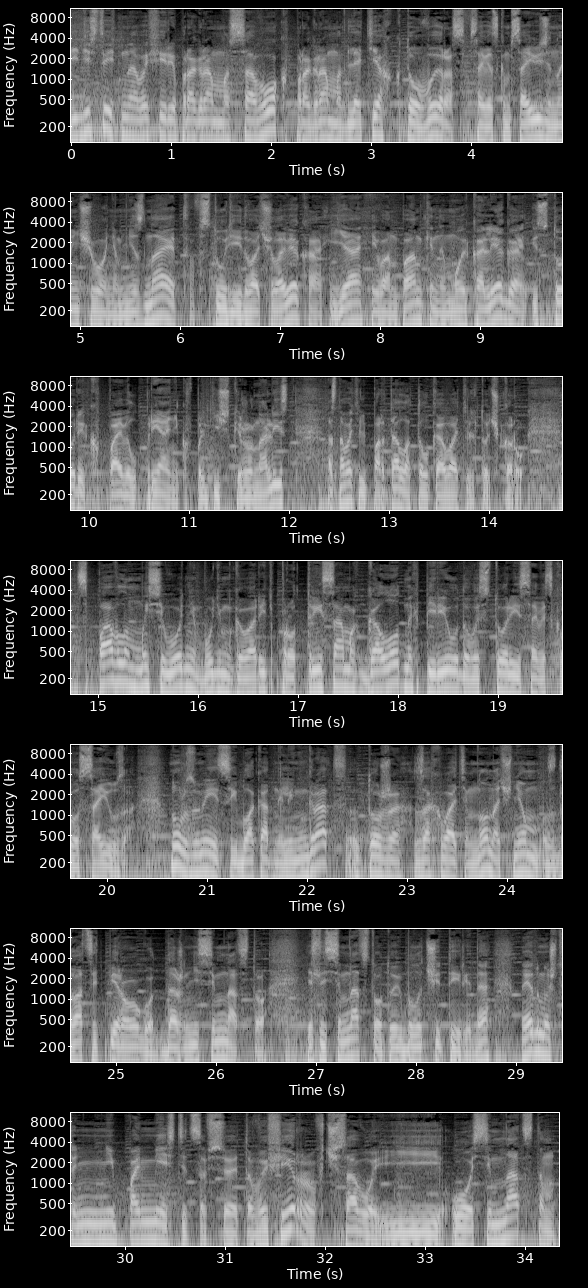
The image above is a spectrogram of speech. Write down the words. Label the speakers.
Speaker 1: И действительно, в эфире программа «Совок». Программа для тех, кто вырос в Советском Союзе, но ничего о нем не знает. В студии два человека. Я, Иван Панкин, и мой коллега, историк Павел Пряников, политический журналист, основатель портала толкователь.ру. С Павлом мы сегодня будем говорить про три самых голодных периода в истории Советского Союза. Ну, разумеется, и блокадный Ленинград тоже захватим, но начнем с 21 года, даже не с 17 Если с 17 то их было 4, да? Но я думаю, что не поместится все это в эфир в часовой. И о 17-м,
